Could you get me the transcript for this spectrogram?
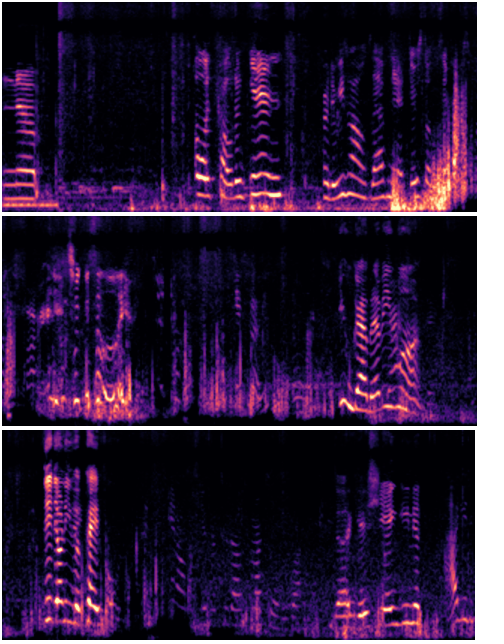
nope. Oh, it's cold again. But the reason why I was laughing at their stuff is everyone's like fart and it took us hilarious. You can grab whatever you want. They don't even pay for it. I guess she ain't getting it. I get it.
